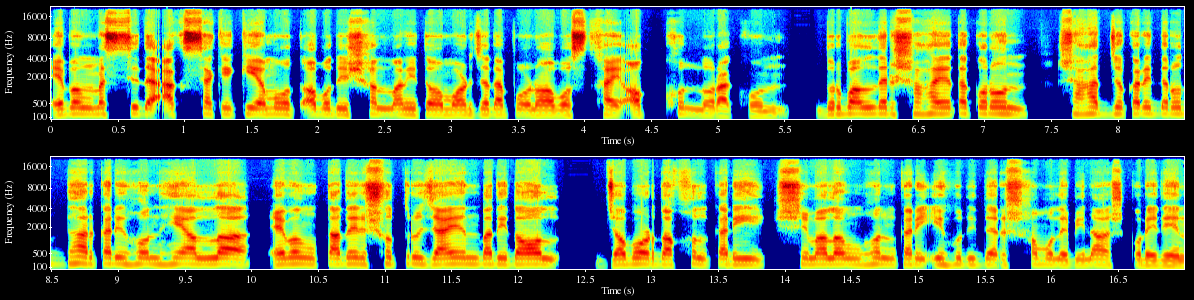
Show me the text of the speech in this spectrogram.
এবং মসজিদে আকসাকে কিয়ামত অবধি সম্মানিত মর্যাদাপূর্ণ অবস্থায় অক্ষুণ্ণ রাখুন। দুর্বলদের সহায়তা করুন, সাহায্যকারীদের উদ্ধারকারী হন হে আল্লাহ এবং তাদের শত্রু জায়েনবাদী দল জবরদখলকারী, সীমালঙ্ঘনকারী ইহুদিদের সমলে বিনাশ করে দিন,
